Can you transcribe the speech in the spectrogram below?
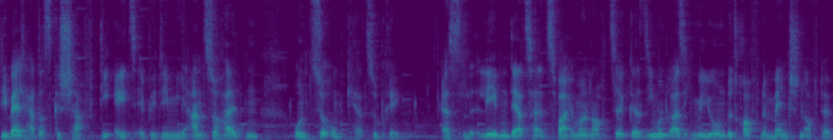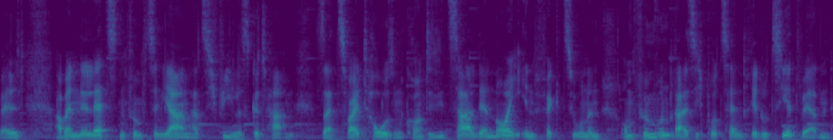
Die Welt hat es geschafft, die AIDS-Epidemie anzuhalten und zur Umkehr zu bringen. Es leben derzeit zwar immer noch ca. 37 Millionen betroffene Menschen auf der Welt, aber in den letzten 15 Jahren hat sich vieles getan. Seit 2000 konnte die Zahl der Neuinfektionen um 35% reduziert werden.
